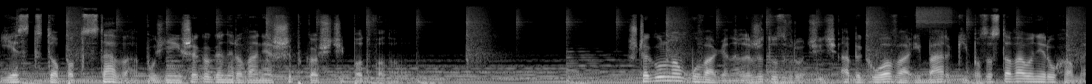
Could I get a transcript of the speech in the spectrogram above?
Jest to podstawa późniejszego generowania szybkości pod wodą. Szczególną uwagę należy tu zwrócić, aby głowa i barki pozostawały nieruchome,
